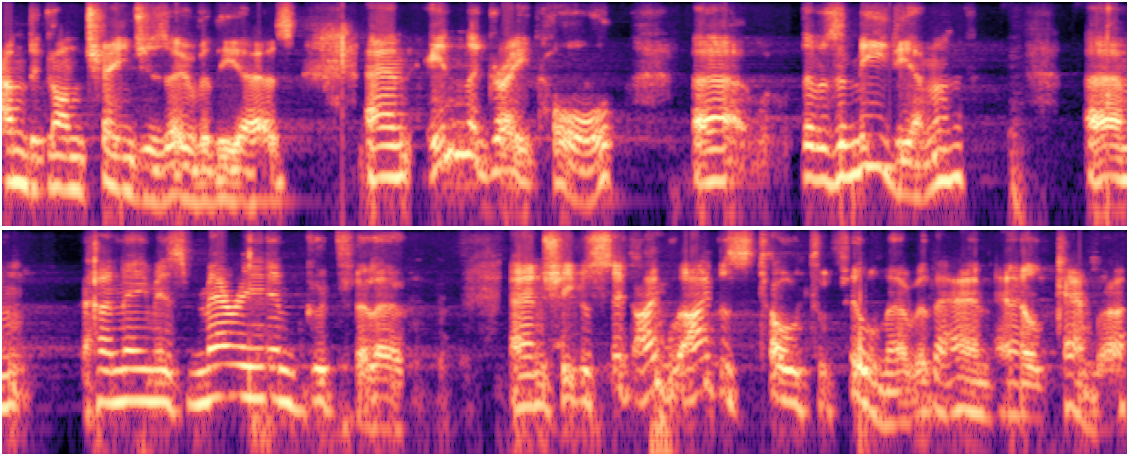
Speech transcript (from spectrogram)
undergone changes over the years. And in the Great Hall, uh, there was a medium. Um, her name is Marion Goodfellow and she was sit. I, I was told to film her with a handheld camera.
